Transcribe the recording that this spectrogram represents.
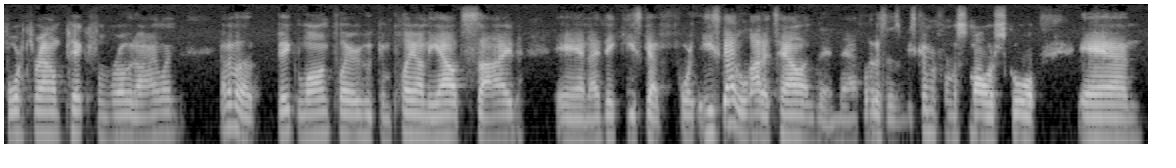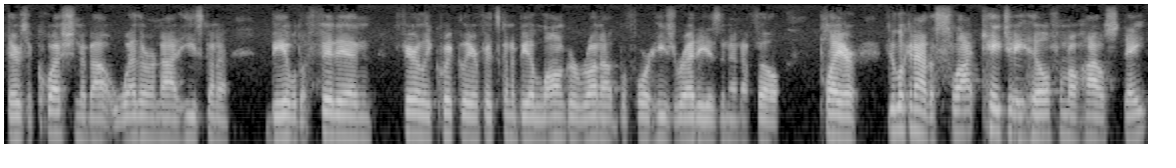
fourth round pick from Rhode Island. Kind of a big, long player who can play on the outside and I think he's got fourth. He's got a lot of talent and athleticism. He's coming from a smaller school, and there's a question about whether or not he's going to be able to fit in fairly quickly, or if it's going to be a longer run up before he's ready as an NFL player. If you're looking at the slot, KJ Hill from Ohio State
